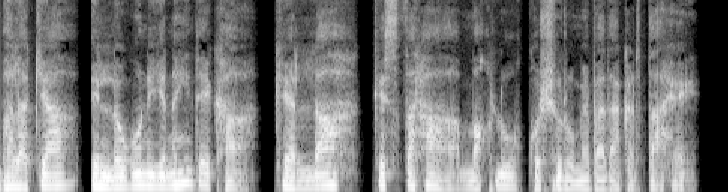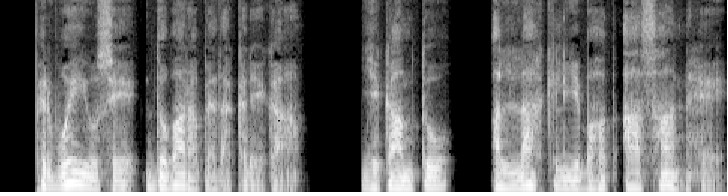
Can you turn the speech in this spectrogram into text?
بھلا کیا ان لوگوں نے یہ نہیں دیکھا کہ اللہ کس طرح مخلوق کو شروع میں پیدا کرتا ہے، پھر وہی اسے دوبارہ پیدا کرے گا۔ یہ کام تو اللہ کے لیے بہت آسان ہے۔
